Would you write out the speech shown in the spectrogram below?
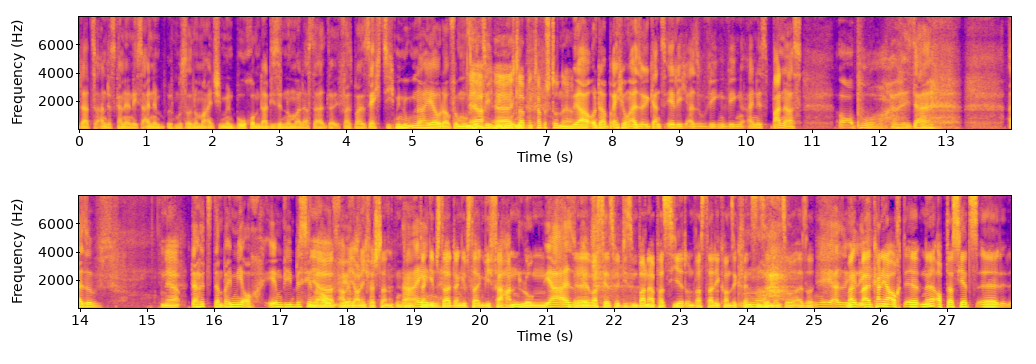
dazu an. Das kann ja nicht sein. Ich muss das nochmal einschieben in Bochum, da diese Nummer, dass da, ich weiß, bei 60 Minuten nachher oder 45 ja, Minuten. Ja, ich glaube eine knappe Stunde. Ja. ja, Unterbrechung. Also ganz ehrlich, also wegen, wegen eines Banners. Oh, puh, da, also ja. Da hört es dann bei mir auch irgendwie ein bisschen ja, auf. Ja, habe ich auch nicht verstanden. Nein. Dann gibt es da, da irgendwie Verhandlungen, ja, also, äh, was jetzt mit diesem Banner passiert und was da die Konsequenzen oh, sind und so. Also, nee, also man, man, kann ja auch, äh, ne, ob das jetzt äh,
